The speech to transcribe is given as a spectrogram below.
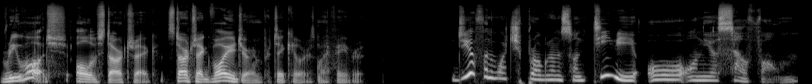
rewatch all of Star Trek. Star Trek Voyager in particular is my favorite. Do you often watch programs on TV or on your cell phone?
